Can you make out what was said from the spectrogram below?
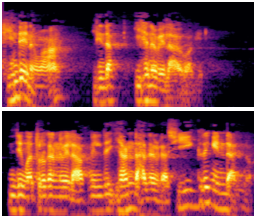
හිඳෙනවා. ලිඳක් ඉහන වෙලාව වගේ. ඉතින් වතුර ගන්න වෙලාවක් නෙල්ද යන්න හදන වෙලාව ශීඝ්‍රයෙන් එන්න ගන්නවා.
